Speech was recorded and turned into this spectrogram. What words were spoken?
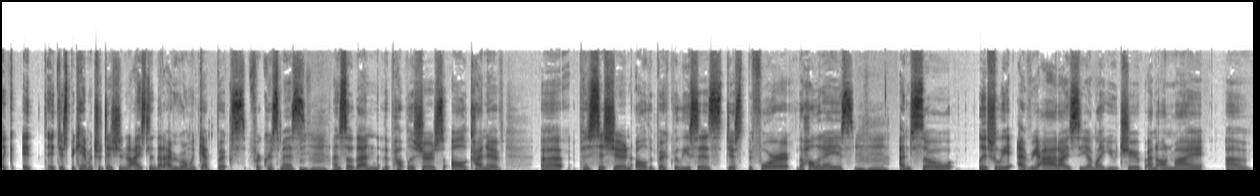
like it it just became a tradition in Iceland that everyone would get books for Christmas. Mm-hmm. And so then the publishers all kind of uh, position all the book releases just before the holidays. And so literally every ad I see on like YouTube and on my um,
